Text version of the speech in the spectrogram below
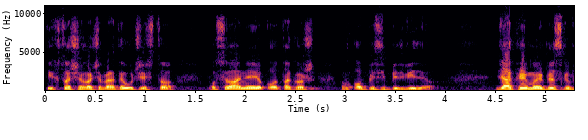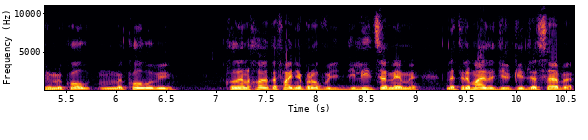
І хто ще хоче брати участь, то посилання є також в описі під відео. Дякуємо єпископі Микол, Миколові. Коли знаходите файні проповіді, діліться ними, не тримайте тільки для себе.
